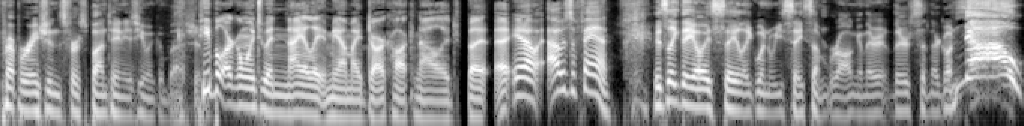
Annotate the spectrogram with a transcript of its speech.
preparations for spontaneous human combustion. People are going to annihilate me on my Darkhawk knowledge, but uh, you know I was a fan. It's like they always say, like when we say something wrong, and they're they're sitting there going, "No,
